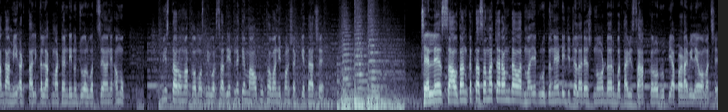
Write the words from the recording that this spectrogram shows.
આગામી અડતાલીસ કલાકમાં ઠંડીનું જોર વધશે અને અમુક વિસ્તારોમાં કમોસમી વરસાદ એટલે કે માવઠું થવાની પણ શક્યતા છે. છેલ્લે સાવધાન કરતા સમાચાર અમદાવાદમાં એક વૃદ્ધને ડિજિટલ અરેસ્ટનો ડર બતાવી સાત કરોડ રૂપિયા પડાવી લેવામાં છે.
